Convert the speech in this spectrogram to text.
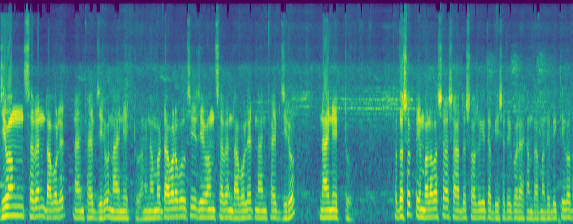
zero one seven double eight nine five zero nine eight two. আমি নাম্বারটা আবারও বলছি, zero one seven double eight nine five zero nine eight two. তো দর্শক, প্রেম, ভালোবাসা, সাহায্য, সহযোগিতা, বিয়ে করে এখন তো আপনাদের ব্যক্তিগত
